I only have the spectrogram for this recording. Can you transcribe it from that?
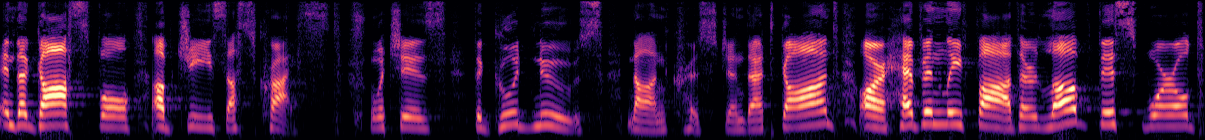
in the gospel of Jesus Christ, which is the good news, non Christian, that God, our Heavenly Father, loved this world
